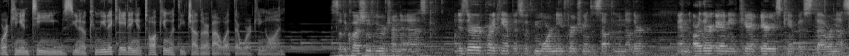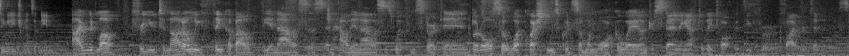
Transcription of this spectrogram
working in teams, you know, communicating and talking with each other about what they're working on. So the questions we were trying to ask, is there a part of campus with more need for a transit stop than another? And are there any areas campus that we're not seeing any transit need? I would love for you to not only think about the analysis and how the analysis went from start to end, but also what questions could someone walk away understanding after they talk with you for five or ten minutes.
